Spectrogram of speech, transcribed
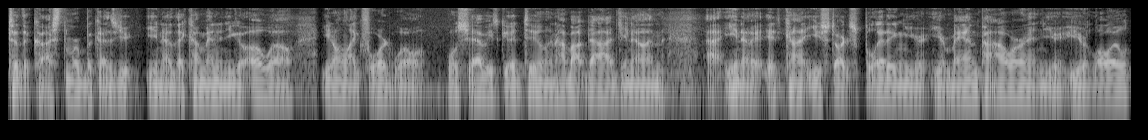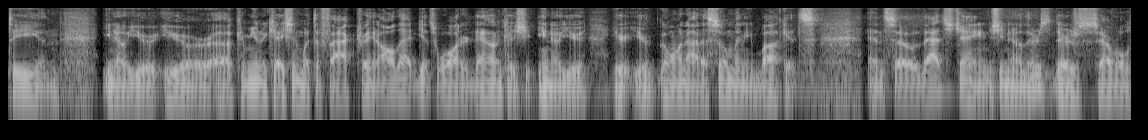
to the customer because you, you know, they come in and you go, oh, well, you don't like Ford. Well, well, Chevy's good too, and how about Dodge? You know, and uh, you know, it kind of you start splitting your, your manpower and your, your loyalty, and you know your your uh, communication with the factory, and all that gets watered down because you, you know you you're you're going out of so many buckets, and so that's changed. You know, there's there's several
